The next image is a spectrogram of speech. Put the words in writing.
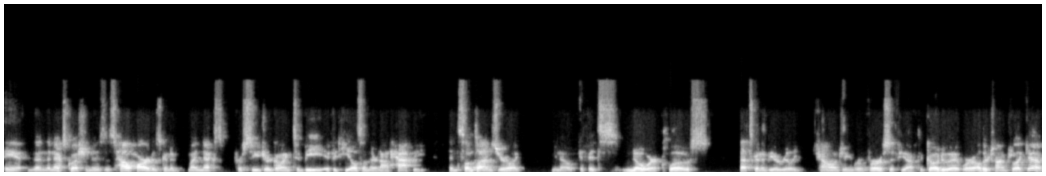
and then the next question is, is how hard is going to my next procedure going to be if it heals and they're not happy? And sometimes you're like, you know, if it's nowhere close, that's going to be a really challenging reverse if you have to go to it. Where other times you're like, yeah,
